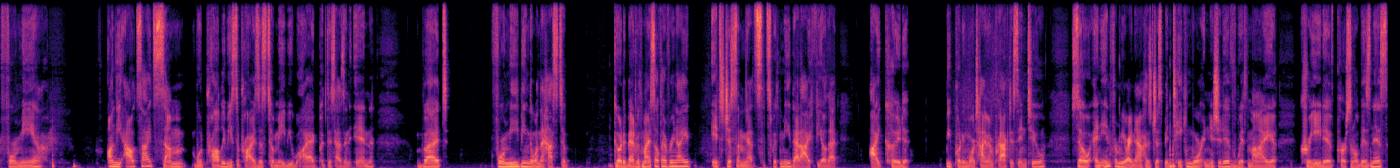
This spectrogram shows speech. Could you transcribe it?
for me on the outside some would probably be surprised as to maybe why I put this as an in. But for me being the one that has to go to bed with myself every night it's just something that sits with me that I feel that I could be putting more time and practice into. So, an in for me right now has just been taking more initiative with my creative personal business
